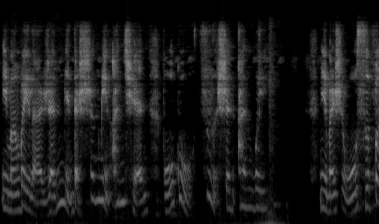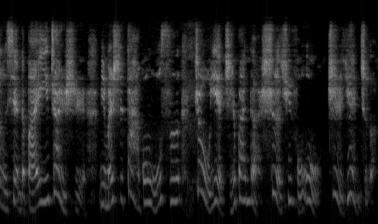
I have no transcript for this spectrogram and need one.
你们为了人民的生命安全，不顾自身安危。你们是无私奉献的白衣战士，你们是大公无私、昼夜值班的社区服务志愿者。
